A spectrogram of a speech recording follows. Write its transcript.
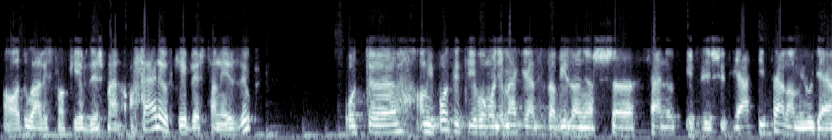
a duális szakképzésben. A felnőtt képzést, ha nézzük, ott, ami pozitívum, hogy megjelent ez a bizonyos felnőtt képzési diákhitel, ami ugye,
